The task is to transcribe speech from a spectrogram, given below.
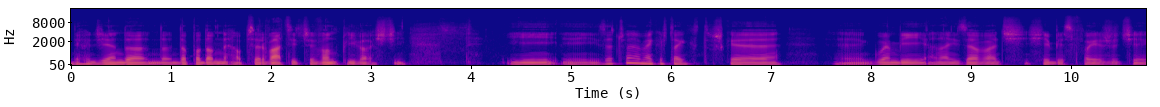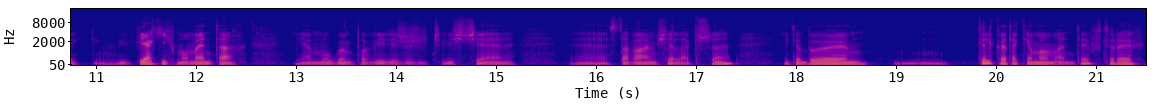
Dochodziłem do, do, do podobnych obserwacji czy wątpliwości. I, I, zacząłem jakoś tak troszkę głębiej analizować siebie, swoje życie, w jakich momentach ja mógłbym powiedzieć, że rzeczywiście e, stawałem się lepszy. I to były tylko takie momenty, w których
